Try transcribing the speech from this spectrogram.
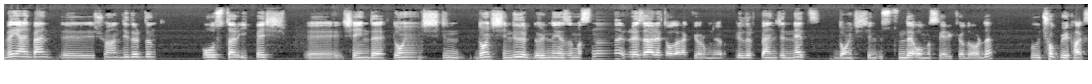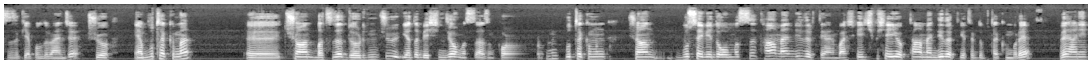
Ve yani ben e, şu an Lillard'ın All-Star ilk 5 e, şeyinde Doncic'in Doncic'in Lillard önüne yazılmasını rezalet olarak yorumluyorum. Lillard bence net Doncic'in üstünde olması gerekiyordu orada. Bu çok büyük haksızlık yapıldı bence. Şu yani bu takımı e, şu an Batı'da dördüncü ya da beşinci olması lazım Portland. Bu takımın şu an bu seviyede olması tamamen Lillard yani. Başka hiçbir şey yok. Tamamen Lillard getirdi bu takım buraya. Ve hani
